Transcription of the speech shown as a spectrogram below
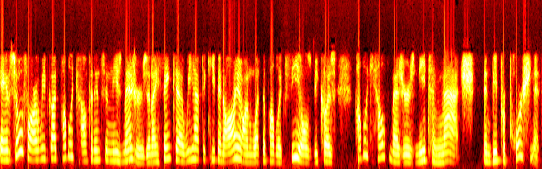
And so far, we've got public confidence in these measures, and I think uh, we have to keep an eye on what the public feels because public health measures need to match and be proportionate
